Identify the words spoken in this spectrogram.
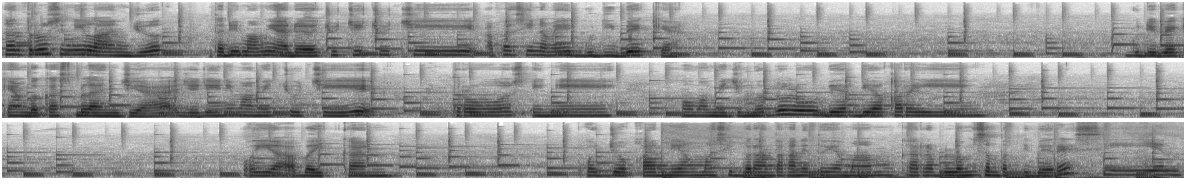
Nah terus ini lanjut. Tadi mami ada cuci-cuci Apa sih namanya goodie bag ya? Goodie bag yang bekas belanja. Jadi ini mami cuci. Terus ini mau mami jemur dulu biar dia kering. Oh iya abaikan pojokan yang masih berantakan itu ya mam karena belum sempat diberesin.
